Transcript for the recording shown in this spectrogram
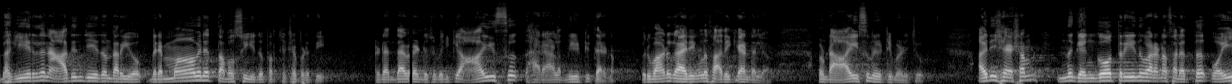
ഭഗീരഥൻ ആദ്യം ചെയ്തെന്തറിയോ? ബ്രഹ്മാവിനെ തപസ് ചെയ്ത് പ്രത്യക്ഷപ്പെടുത്തി. എന്നിട്ട് എന്താ വേണ്ടി വെച്ചാൽ എനിക്ക് ആയുസ് ധാരാളം നീട്ടിത്തരണം. ഒരുപാട് കാര്യങ്ങൾ സാധിക്കാണ്ടല്ലോ. അതുകൊണ്ട് ആയുസ് നീട്ടി മേടിച്ചു. അതിനുശേഷം ഇന്ന് ഗംഗോത്രി എന്ന് പറയുന്ന സ്ഥലത്ത് പോയി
